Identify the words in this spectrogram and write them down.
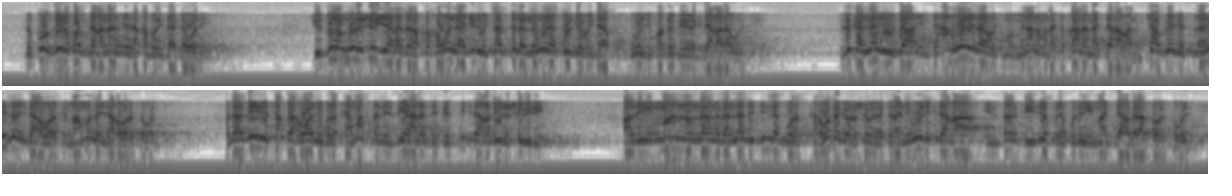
نو کوم ډېر خوښ د الله جل خبرې دا کولې چې دومره مړ شو چې هغه د خخون لاجی د تاسو کله نمونه کول دی دا مور دې پټو کې دا راوځي ځکه الله جل دا امتحان ولې راوځي چې مؤمنان او منافقان الله جل وانه چې په دې فلاني سره دا ورته معمول لا دا ورته ول خدا دې سخت احوال ګره قیامت نه دې حالت دې پیټ دا ډېر شوې دي او د ایمان نوم درنګ د الله د دین د ګور کروټه جوړ شوې ده چې رانیولې چې دا انسان سیځه پر خو دې ایمان چې هغه درته ورکول دي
